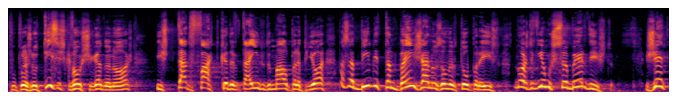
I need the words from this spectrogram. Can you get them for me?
por as notícias que vão chegando a nós, isto está de facto cada, está indo de mal para pior, mas a Bíblia também já nos alertou para isso. Nós devíamos saber disto. Gente,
